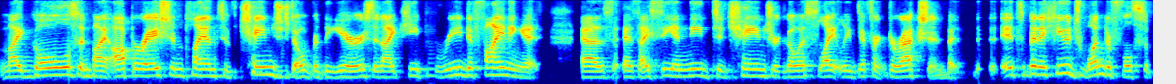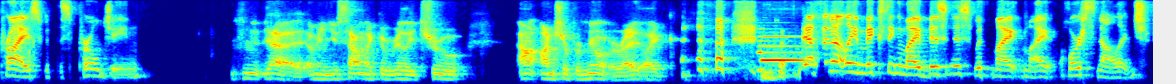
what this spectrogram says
my goals and my operation plans have changed over the years and I keep redefining it as as I see a need to change or go a slightly different direction. But it's been a huge, wonderful surprise with this pearl gene. Mm-hmm. Yeah, I mean, you sound like a really true entrepreneur, right? Like definitely mixing my business with my my horse knowledge.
